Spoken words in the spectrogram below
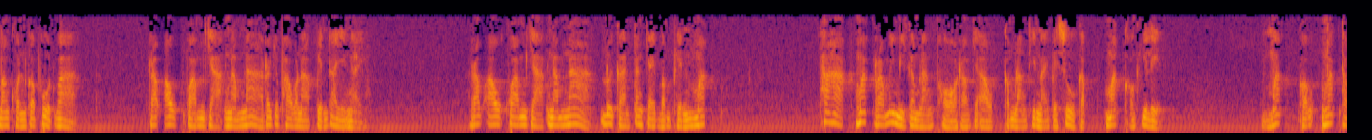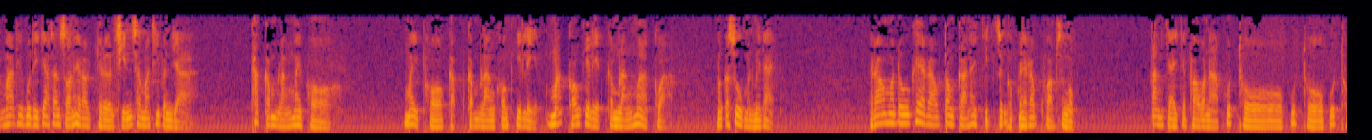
บางคนก็พูดว่า เราเอาความอยากนำหน้า เราจะภาวนาเป็นได้ยังไง เราเอาความอยากนำหน้าด้วยการตั้งใจบำเพ็ญมัด ถ้าหากมรรคเราไม่มีกำลังพอเราจะเอากำลังที่ไหนไปสู้กับมรรคของกิเลสมรรคของมรรคธรรมะที่พระพุทธเจ้าท่านสอนให้เราเจริญศีลสมาธิปัญญา ถ้ากำลังไม่พอ ไม่พอกับกำลังของกิเลสมรรคของกิเลสกำลังมากกว่า มันก็สู้มันไม่ได้ เรามาดูแค่เราต้องการให้จิตสงบได้รับความสงบ ตั้งใจจะภาวนาพุทโธ พุทโธ พุทโธ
